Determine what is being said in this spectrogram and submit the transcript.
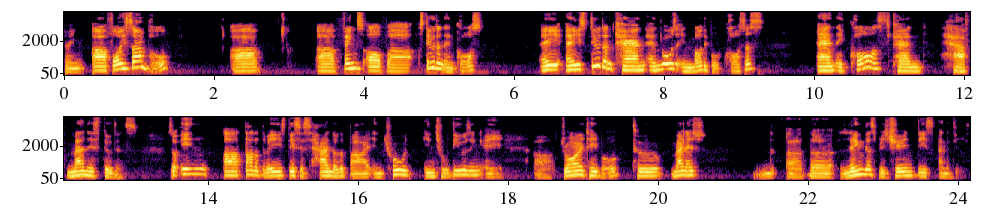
think. Uh, for example, uh, uh, things of uh, student and course. A, a student can enroll in multiple courses and a course can have many students. So in our database, this is handled by introducing a uh, join table to manage uh, the links between these entities.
